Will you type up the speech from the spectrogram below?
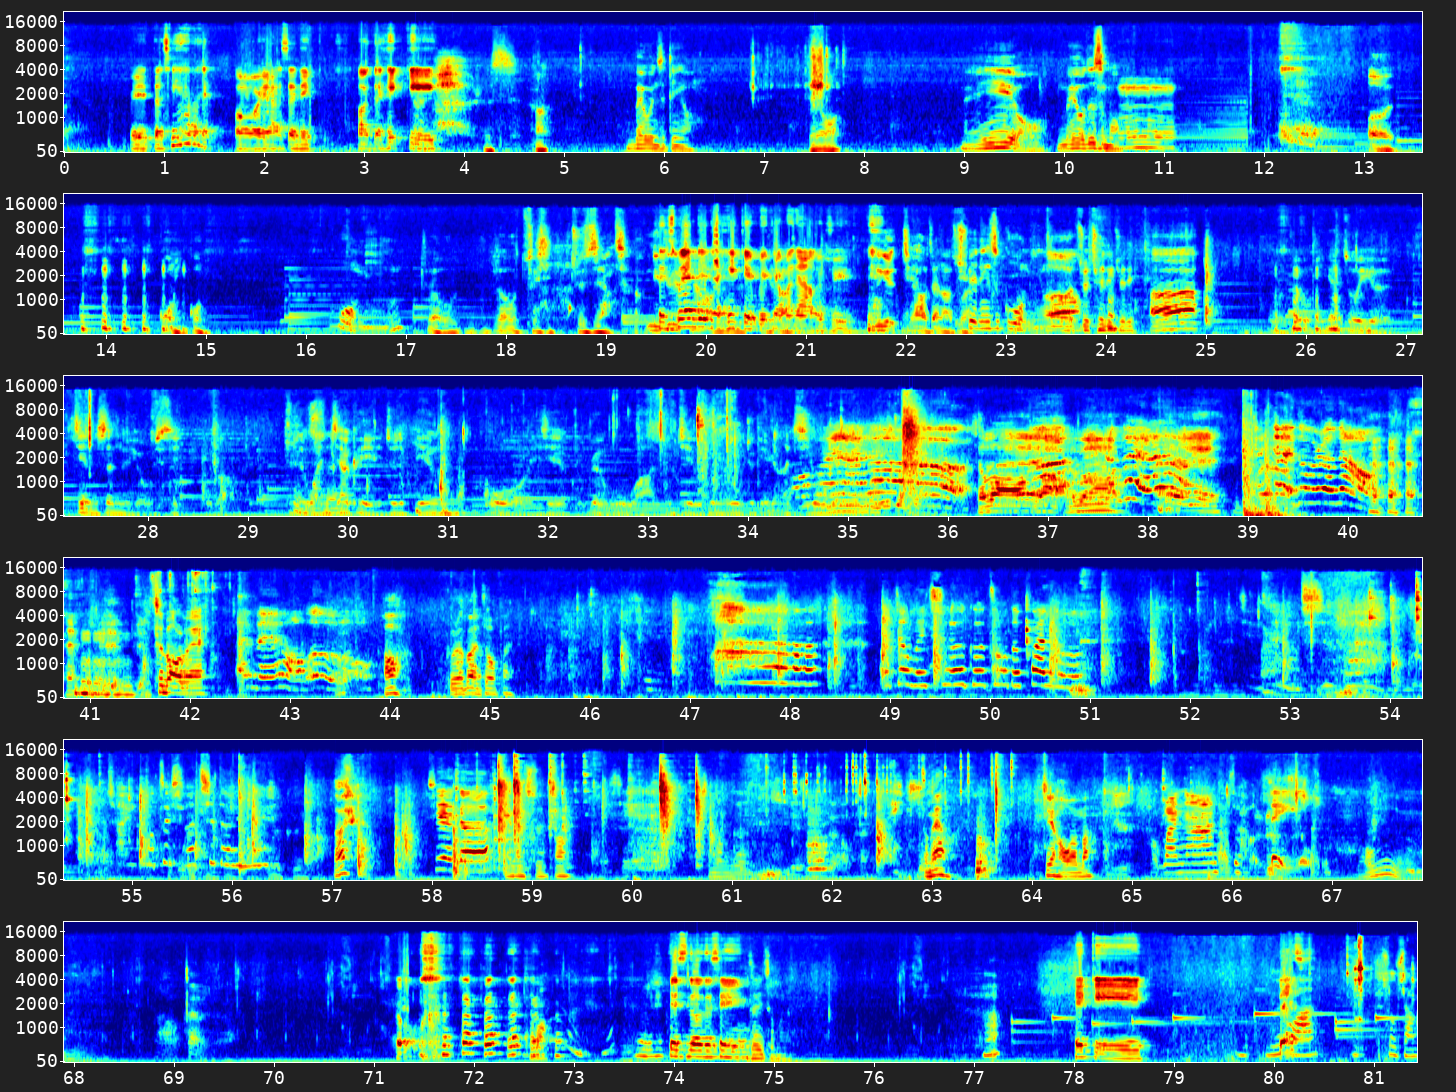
，Wait, does he have it? Oh, Oh, the hickey. 热死啊！被蚊子叮哦？没有哦，没有，没有，这什么？Mm. 呃，过敏过敏。过敏？对，我不知道，我最近就是这样子。Allergy? 那个切好再拿出来。确定是过敏哦哦，？确确定确定。啊，我们应该做一个健身的游戏，就是玩家可以就是边过一些任务啊，就介入做任务就可以让他肌肉变了，小宝，哎，家里这么热闹，吃饱了没？还没好饿哦。好，过来帮你做饭。哇，好久没吃二哥做的饭了，简直太好吃了吧！居然有我最喜欢吃的鱼，来，谢谢哥。慢慢吃啊。谢谢。小梦哥，怎么样？今天好玩吗？好玩啊，只是好累哦。Oh. He's noticing 这里怎么了？hickey. 没有啊，受伤。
